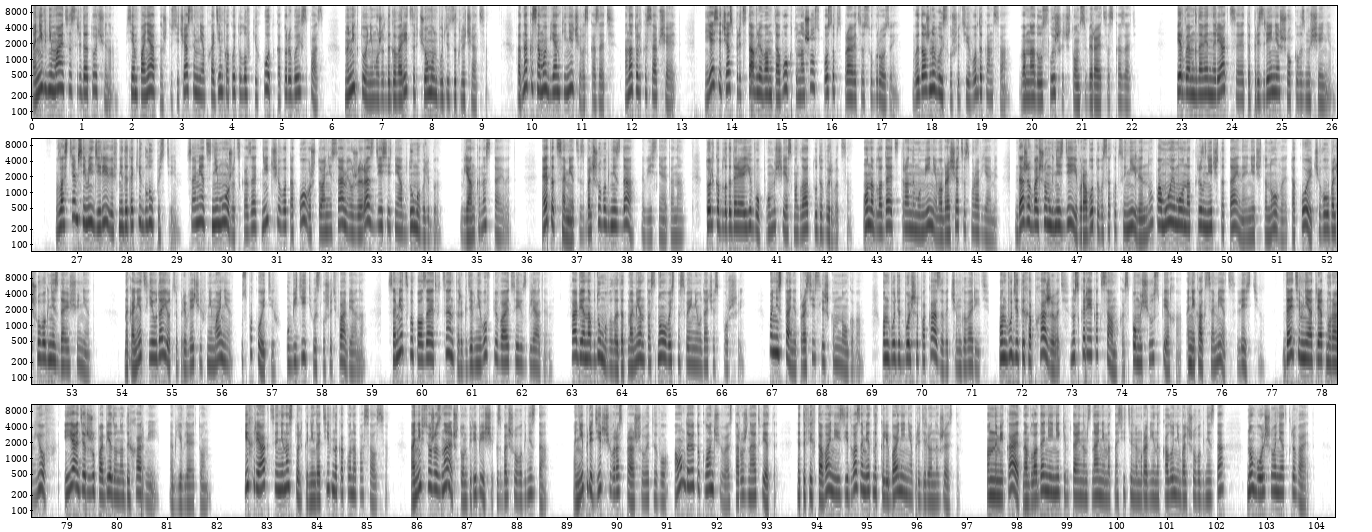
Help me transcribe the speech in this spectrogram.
Они внимают сосредоточенно. Всем понятно, что сейчас им необходим какой-то ловкий ход, который бы их спас, но никто не может договориться, в чем он будет заключаться. Однако самой Бьянке нечего сказать. Она только сообщает – я сейчас представлю вам того, кто нашел способ справиться с угрозой. Вы должны выслушать его до конца. Вам надо услышать, что он собирается сказать. Первая мгновенная реакция – это презрение, шок и возмущение. Властям семи деревьев не до таких глупостей. Самец не может сказать ничего такого, что они сами уже раз десять не обдумывали бы. Бьянка настаивает. «Этот самец из большого гнезда», – объясняет она. Только благодаря его помощи я смогла оттуда вырваться. Он обладает странным умением обращаться с муравьями. Даже в большом гнезде его работу высоко ценили, но, по-моему, он открыл нечто тайное, нечто новое, такое, чего у большого гнезда еще нет. Наконец, ей удается привлечь их внимание, успокоить их, убедить выслушать Фабиана. Самец выползает в центр, где в него впиваются их взгляды. Фабиан обдумывал этот момент, основываясь на своей неудаче с Поршей. Он не станет просить слишком многого. Он будет больше показывать, чем говорить. Он будет их обхаживать, но скорее как самка, с помощью успеха, а не как самец, лестью. «Дайте мне отряд муравьев, и я одержу победу над их армией», – объявляет он. Их реакция не настолько негативна, как он опасался. Они все же знают, что он перебежчик из большого гнезда. Они придирчиво расспрашивают его, а он дает уклончивые, осторожные ответы. Это фехтование из едва заметных колебаний неопределенных жестов. Он намекает на обладание неким тайным знанием относительно муравьиных колоний Большого гнезда, но большего не открывает.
